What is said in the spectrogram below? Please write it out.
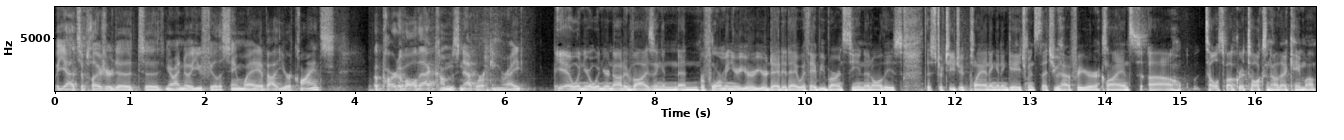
but yeah it's a pleasure to, to you know i know you feel the same way about your clients but part of all that comes networking, right? Yeah, when you're when you're not advising and, and performing your, your, your day-to-day with AB Bernstein and all these the strategic planning and engagements that you have for your clients, uh, tell us about Grit Talks and how that came up.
